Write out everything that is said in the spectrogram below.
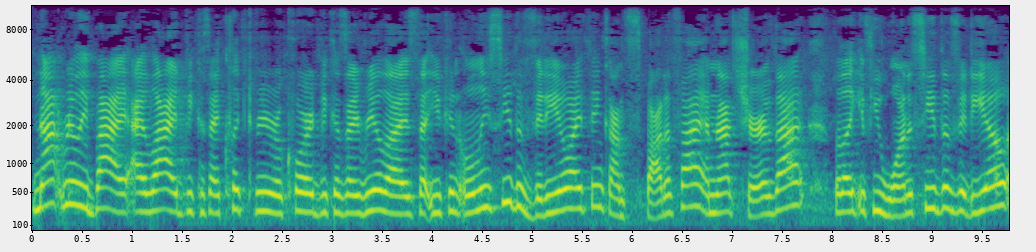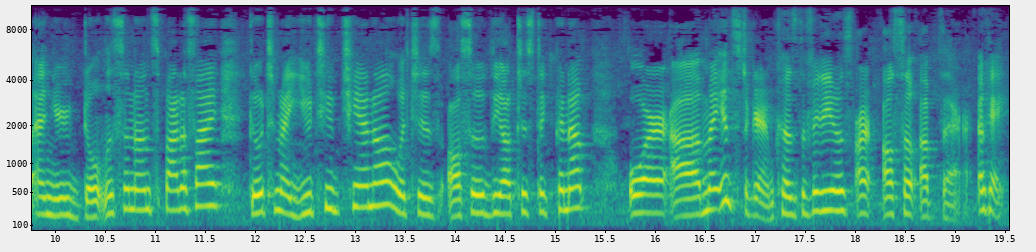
not really bye. I lied because I clicked re record because I realized that you can only see the video, I think, on Spotify. I'm not sure of that. But, like, if you want to see the video and you don't listen on Spotify, go to my YouTube channel, which is also the Autistic Pinup, or uh, my Instagram because the videos are also up there. Okay,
